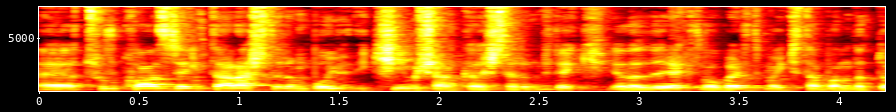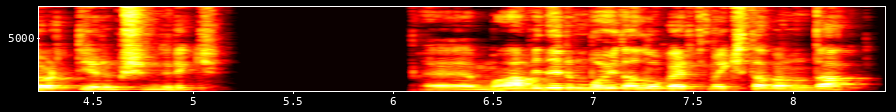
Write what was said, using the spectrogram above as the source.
E, turkuaz renkli araçların boyu 2'ymiş arkadaşlarım direkt. Ya da direkt logaritma 2 tabanında 4 diyelim şimdilik. E, mavilerin boyu da logaritma 2 tabanında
